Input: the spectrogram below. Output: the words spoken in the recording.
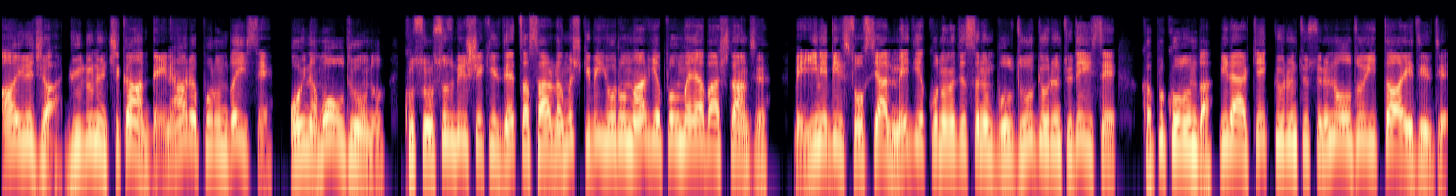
Ayrıca Güllü'nün çıkan DNA raporunda ise oynama olduğunu kusursuz bir şekilde tasarlamış gibi yorumlar yapılmaya başlandı. Ve yine bir sosyal medya kullanıcısının bulduğu görüntüde ise kapı kolunda bir erkek görüntüsünün olduğu iddia edildi.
